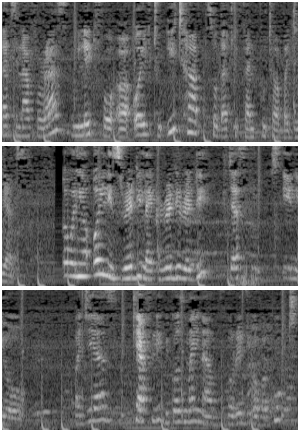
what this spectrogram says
that's enough for us. We wait for our oil to heat up so that we can put our bhajias. So when your oil is ready, like ready, ready, just put in your bhajias carefully because mine have already overcooked.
